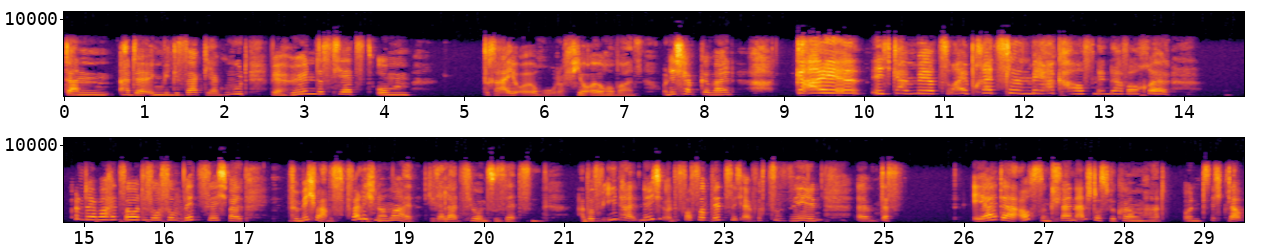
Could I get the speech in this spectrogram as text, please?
dann hat er irgendwie gesagt, ja gut, wir erhöhen das jetzt um drei Euro oder vier Euro waren's. Und ich habe gemeint, geil, ich kann mir zwei Brezeln mehr kaufen in der Woche. Und der war halt so, das war so witzig, weil für mich war das völlig normal, die Relation zu setzen. Aber für ihn halt nicht. Und es war so witzig, einfach zu sehen, ähm, dass er da auch so einen kleinen Anstoß bekommen hat. Und ich glaube,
